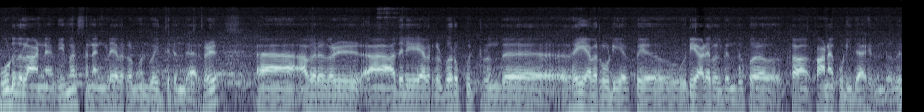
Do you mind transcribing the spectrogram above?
கூடுதலான விமர்சனங்களை அவர்கள் முன்வைத்திருந்தார்கள். அவர்கள் அதிலே அவர்கள் வெறுப்புற்றிருந்ததை அவர்களுடைய பெ- கா- காணக்கூடியதாக இருந்தது.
